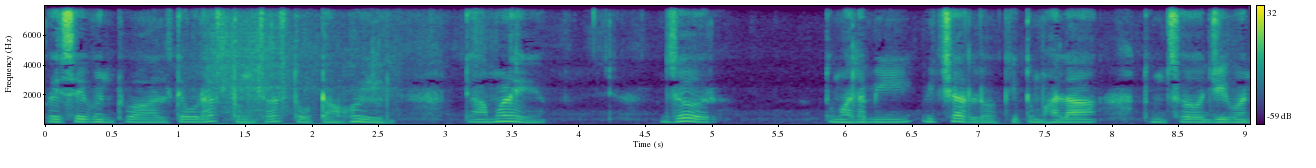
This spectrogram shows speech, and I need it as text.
पैसे गुंतवाल तेवढाच तुमचाच तोटा होईल. त्यामुळे जर तुम्हाला मी विचारलं की तुम्हाला तुमचं जीवन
